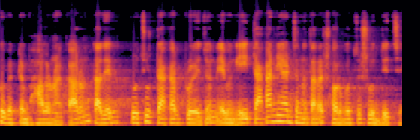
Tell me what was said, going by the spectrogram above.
খুব একটা ভালো না। কারণ তাদের প্রচুর টাকার প্রয়োজন এবং এই টাকা নেওয়ার জন্য তারা সর্বোচ্চ সুদ দিচ্ছে।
